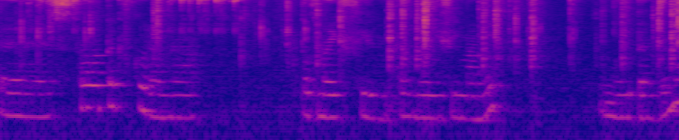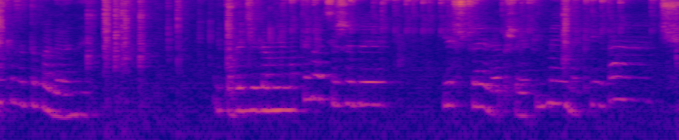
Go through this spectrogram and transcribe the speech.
e, 100 łapek w górę na, pod, moich film, pod moimi filmami. I będę mega zadowolony. I to będzie dla mnie motywacja, żeby jeszcze lepsze filmy nagrywać.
